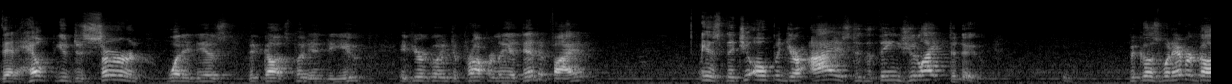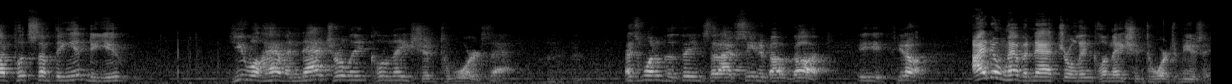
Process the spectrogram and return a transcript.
that help you discern what it is that God's put into you, if you're going to properly identify it, is that you open your eyes to the things you like to do. Because whenever God puts something into you, you will have a natural inclination towards that. That's one of the things that I've seen about God. You know, I don't have a natural inclination towards music.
